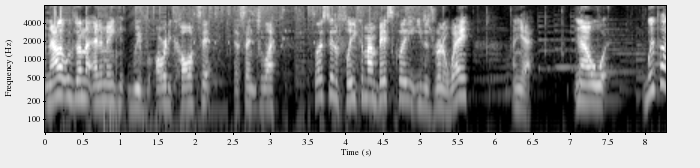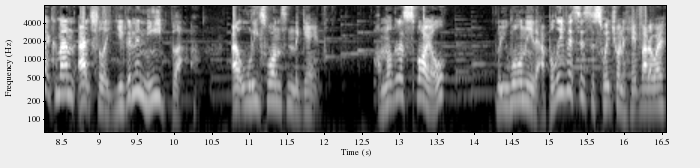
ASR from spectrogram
now that we've done that enemy, we've already caught it essentially. So let's do the flee command. Basically, you just run away, and yeah. Now, with that command, actually, you're going to need that at least once in the game. I'm not going to spoil, but you will need it. I believe this is the switch one to hit, by the way.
